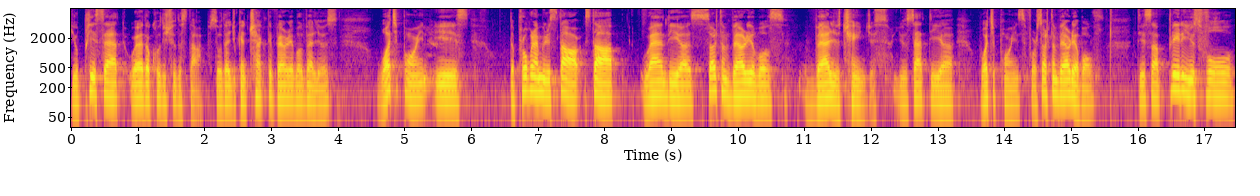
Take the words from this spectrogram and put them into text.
You preset where the code should stop so that you can check the variable values. Watch point is the program will stop, stop when the uh, certain variables value changes. You set the uh, watch points for certain variables. This is a pretty useful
